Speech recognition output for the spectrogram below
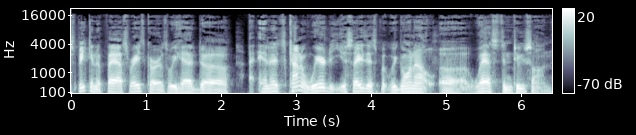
Speaking of fast race cars, we had, uh, and it's kind of weird that you say this, but we're going out uh, west in Tucson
